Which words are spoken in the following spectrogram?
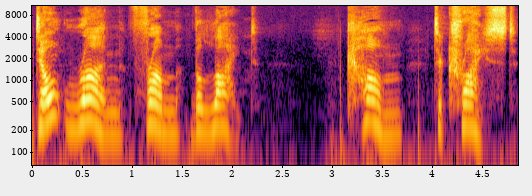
Don't run from the light. Come to Christ.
